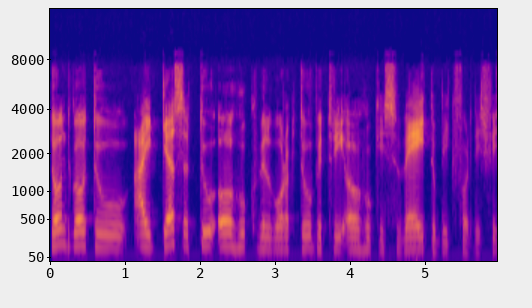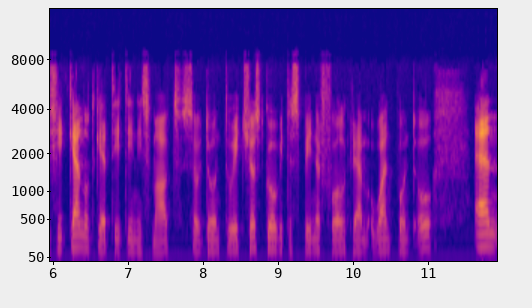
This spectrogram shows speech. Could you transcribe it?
don't go to, I guess a 2.0 hook will work too, but 3.0 hook is way too big for this fish. He cannot get it in his mouth, so don't do it. Just go with the spinner 4 gram 1.0. And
